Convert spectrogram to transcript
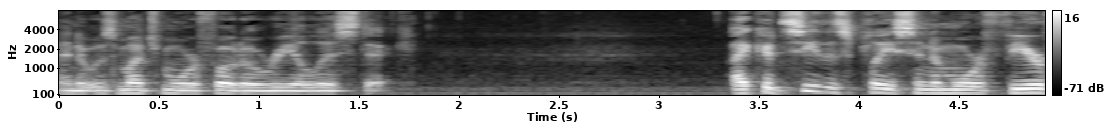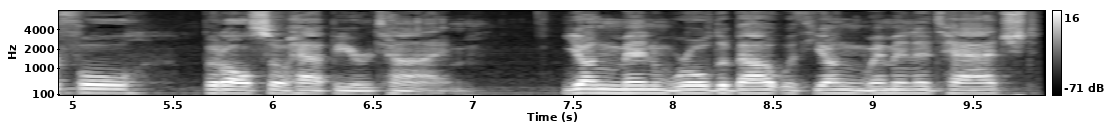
and it was much more photorealistic. I could see this place in a more fearful, but also happier time. Young men whirled about with young women attached.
